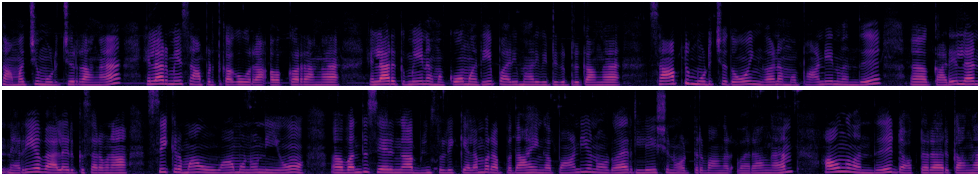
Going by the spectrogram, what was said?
சமைச்சு முடிச்சிடுறாங்க. எல்லாருமே சாப்பிட்றதுக்காக ஒரு உட்காடுறாங்க எல்லாருக்குமே நம்ம கோமதி பரிமாறி விட்டுக்கிட்டு இருக்காங்க. சாப்பிட்டு முடிச்சதும் இங்கே நம்ம பாண்டியன் வந்து கடையில் நிறைய வேலை இருக்குது சரவணா. சீக்கிரமாக உன் வாமனும் நீயும் வந்து சேருங்க அப்படின்னு சொல்லி கிளம்புறப்ப தான் எங்கள் பாண்டியனோட ரிலேஷன் ஒருத்தர் வாங்க வராங்க. அவங்க வந்து டாக்டராக இருக்காங்க.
